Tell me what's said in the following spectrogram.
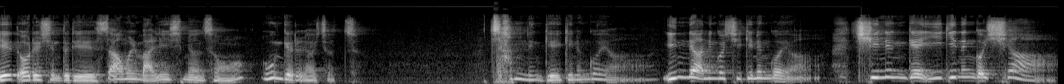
옛 어르신들이 싸움을 말리시면서 훈계를 하셨죠. 참는 게 이기는 거야. 인내하는 것이 이기는 거야. 지는 게 이기는 것이야.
